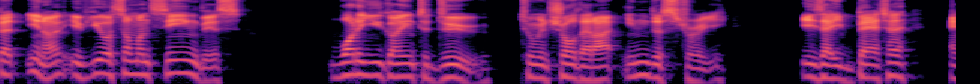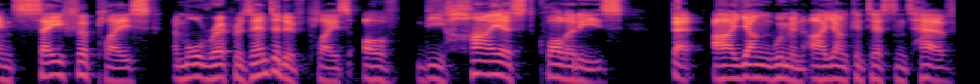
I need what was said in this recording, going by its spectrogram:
But, you know, if you're someone seeing this, what are you going to do to ensure that our industry is a better and safer place, a more representative place of the highest qualities that our young women, our young contestants have,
